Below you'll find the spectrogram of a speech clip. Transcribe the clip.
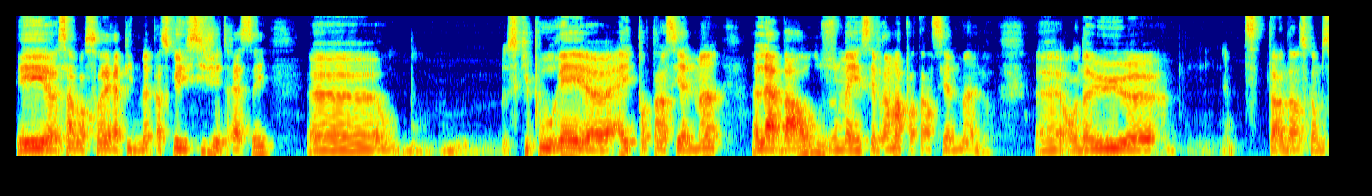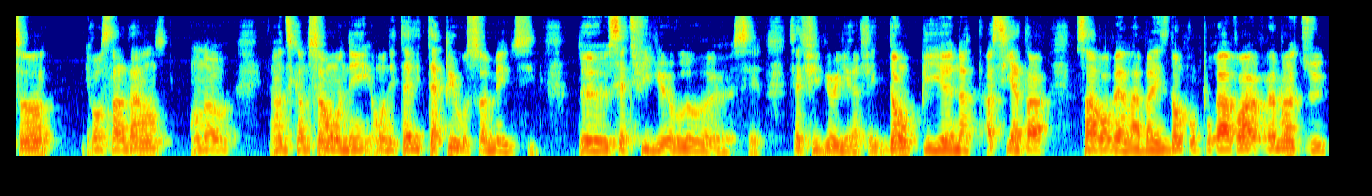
Et ça va se faire rapidement parce que ici, j'ai tracé euh, ce qui pourrait euh, être potentiellement la base, mais c'est vraiment potentiellement. Là. Euh, on a eu euh, une petite tendance comme ça, grosse tendance. On a, on dit comme ça, on est, on est allé taper au sommet ici de cette figure-là, cette figure graphique. Donc, puis notre oscillateur s'en va vers la baisse. Donc, on pourrait avoir vraiment du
